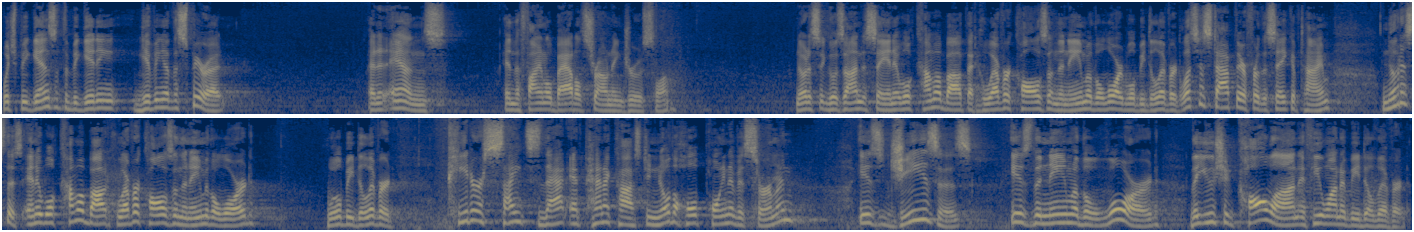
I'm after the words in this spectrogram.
which begins at the beginning, giving of the Spirit, and it ends in the final battle surrounding Jerusalem. Notice it goes on to say, and it will come about that whoever calls on the name of the Lord will be delivered. Let's just stop there for the sake of time. Notice this, and it will come about whoever calls on the name of the Lord will be delivered. Peter cites that at Pentecost. You know the whole point of his sermon? Is Jesus is the name of the Lord that you should call on if you want to be delivered.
